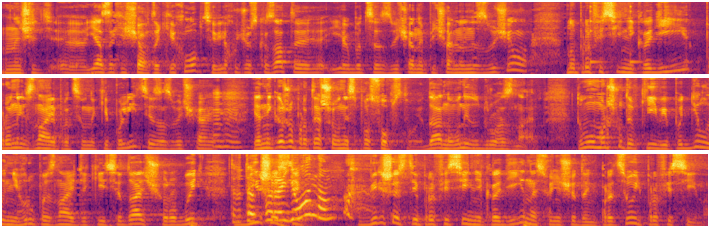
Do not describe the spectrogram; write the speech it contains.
Значить, е, я захищав таких хлопців. Я хочу сказати, якби це звичайно печально не звучало, але професійні крадії, про них знають працівники поліції зазвичай. Я не кажу про те, що вони способствують, да? але вони до друга знають. Тому маршрути в Києві поділені, групи знають, які сідають, що робить. Тобто по районам? в більшості професійні крадії на сьогоднішній день працюють професійно.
